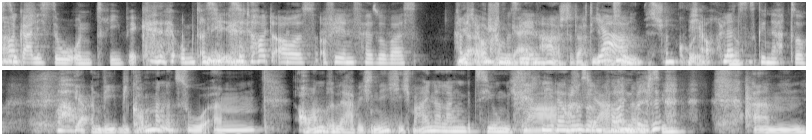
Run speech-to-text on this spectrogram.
bist du gar nicht so untriebig. umtriebig. Sie, sieht hot aus, auf jeden Fall sowas. Habe ja, ich auch schon gesehen. Arsch. Da dachte ich ja. auch so, ist schon cool. Ich auch letztens ja. gedacht so, wow. Ja, und wie, wie kommt man dazu? Ähm, Hornbrille habe ich nicht. Ich war in einer langen Beziehung. Ich war acht Jahre in einer Beziehung. Ähm,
